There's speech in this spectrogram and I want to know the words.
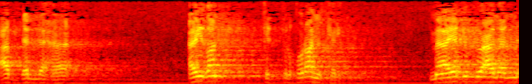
عبدا لها. أيضا في القرآن الكريم. ما يدل على أن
